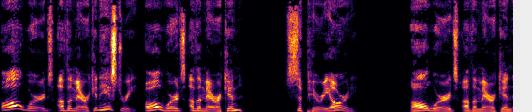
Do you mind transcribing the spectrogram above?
All words of American history, all words of American superiority, all words of American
